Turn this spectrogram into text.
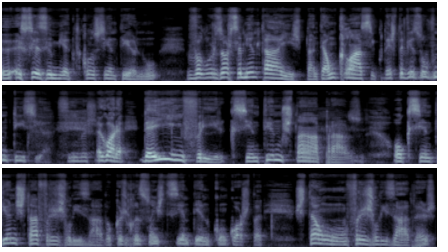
uh, acesamente com Centeno valores orçamentais. Portanto, é um clássico. Desta vez houve notícia. Sim, mas... Agora, daí inferir que Centeno está a prazo, ou que Centeno está fragilizado, ou que as relações de Centeno com Costa estão fragilizadas,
